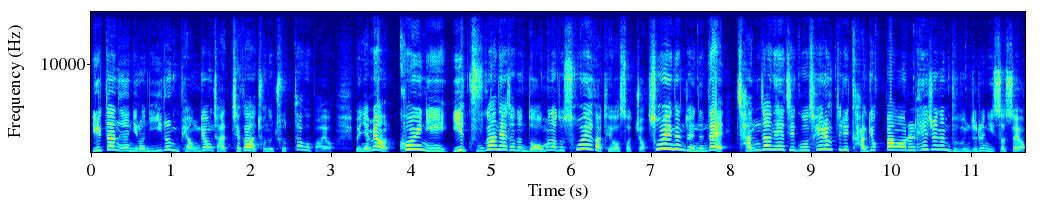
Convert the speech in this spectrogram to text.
일단은 이런 이름 변경 자체가 저는 좋다고 봐요. 왜냐면 코인이 이 구간에서는 너무나도 소외가 되었었죠. 소외는 됐는데 잔잔해지고 세력들이 가격 방어를 해주는 부분들은 있었어요.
